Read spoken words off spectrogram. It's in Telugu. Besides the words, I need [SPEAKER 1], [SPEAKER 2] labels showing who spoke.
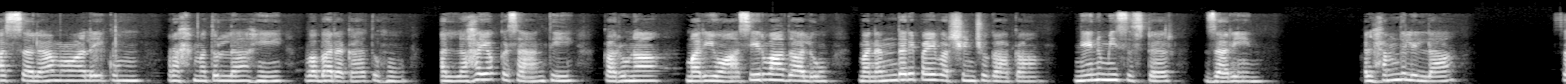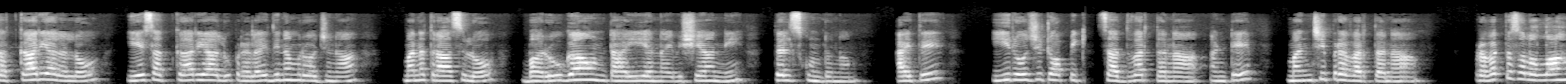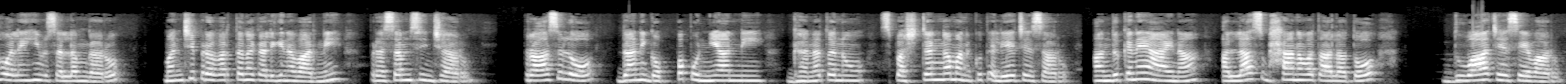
[SPEAKER 1] అస్సలాము అయికుం రహ్మతుల్లాహి వబరకాతుహు. అల్లాహ యొక్క శాంతి కరుణ మరియు ఆశీర్వాదాలు మనందరిపై వర్షించుగాక. నేను మీ సిస్టర్ జరీన్. అల్హమ్దులిల్లా సత్కార్యాలలో ఏ సత్కార్యాలు ప్రళయ దినం రోజున మన త్రాసులో బరువుగా ఉంటాయి అన్న విషయాన్ని తెలుసుకుంటున్నాం. అయితే ఈ రోజు టాపిక్ సద్వర్తన అంటే మంచి ప్రవర్తన. ప్రవక్త సలల్లాహు అలహి వసల్లం గారు మంచి ప్రవర్తన కలిగిన వారిని ప్రశంసించారు. త్రాసులో దాని గొప్ప పుణ్యాన్ని ఘనతను స్పష్టంగా మనకు తెలియచేశారు. అందుకనే ఆయన అల్లా సుభానవతాలతో దువా చేసేవారు.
